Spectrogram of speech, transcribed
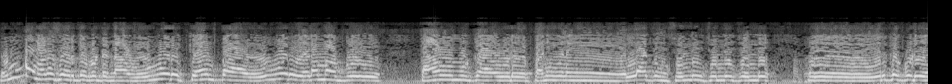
ரொம்ப மனசு வருத்தப்பட்டு நான் ஒவ்வொரு கேம்பா ஒவ்வொரு இடமா போய் தமுகவுடைய பணிகளையும் எல்லாத்தையும் சொல்லி சொல்லி சொல்லி இருக்கக்கூடிய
